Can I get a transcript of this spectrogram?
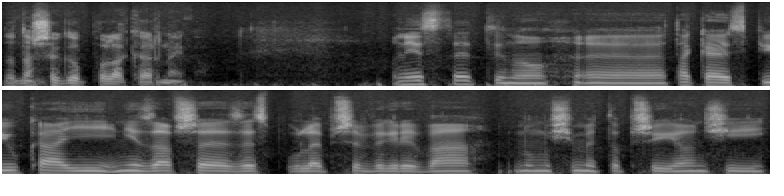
do naszego pola karnego. No niestety, no, e, taka jest piłka i nie zawsze zespół lepszy wygrywa. My musimy to przyjąć i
